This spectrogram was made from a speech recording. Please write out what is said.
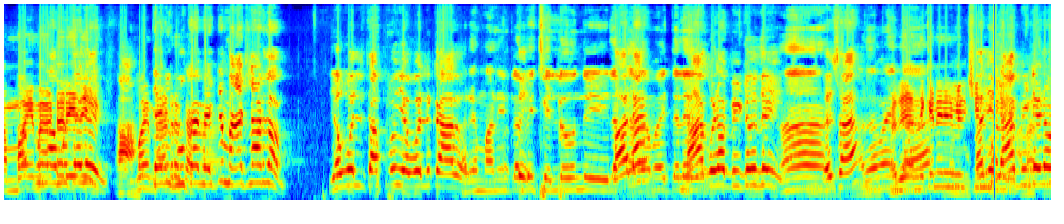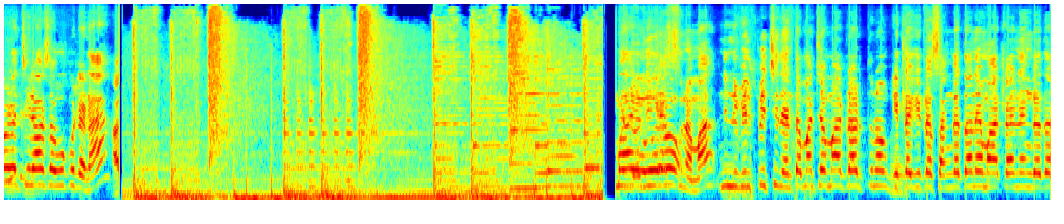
మ్యాటర్ ఇది. మ్యాటర్. పెట్టి మాట్లాడదాం. ఎవరి తప్పు ఎవరిది కాదు. అరే మన ఇంట్లో మీ చెల్లి ఉంది. నాకు కూడా బిడ్డ ఉంది. తెలుసా? నా బిడ్డ కూడా చిరాస ఊకుంటాడా ఎవరో- నిన్ను పిలిపించింది ఎంత మంచిగా మాట్లాడుతున్నావు? గిట్ల గిట్ల సంగతానే మాట్లాడినాం కదా.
